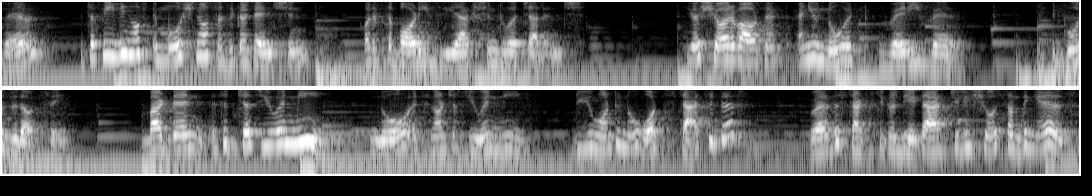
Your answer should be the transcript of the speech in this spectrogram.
Well, it's a feeling of emotional or physical tension, or it's a body's reaction to a challenge. You're sure about it and you know it very well. It goes without saying. But then, is it just you and me? No, it's not just you and me. Do you want to know what stats it is? Well, the statistical data actually shows something else.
